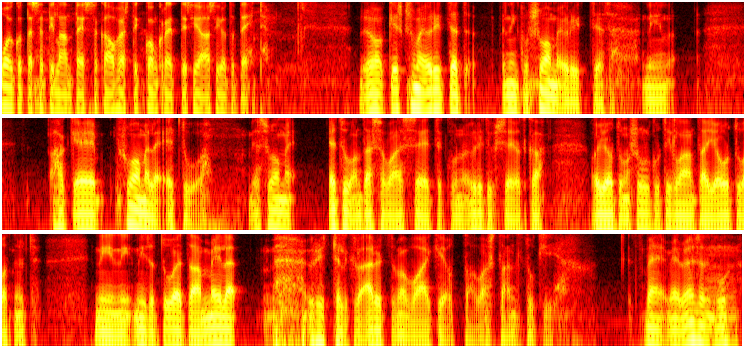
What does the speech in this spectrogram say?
voiko tässä tilanteessa kauheasti konkreettisia asioita tehdä? Joo, Keski-Suomen yrittäjät, niin kuin Suomen yrittäjät, niin hakee Suomelle etua. Ja Suomen etu on tässä vaiheessa se, että kun yrityksiä, jotka on joutunut sulkutilaan tai joutuvat nyt, niin, niin niitä tuetaan. Meillä yrittäjille kyllä älyttömän vaikea ottaa vastaan niitä tukia. Me, me yleensä mm. niin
